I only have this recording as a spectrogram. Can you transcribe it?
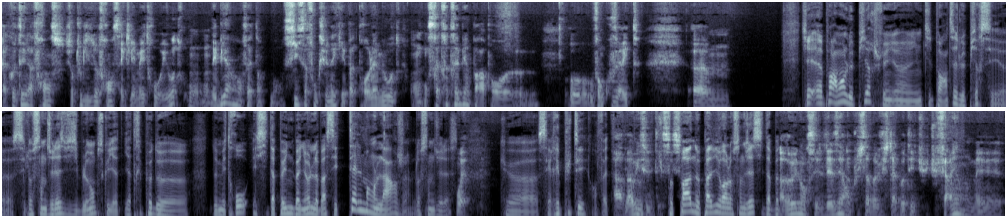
à côté la France, surtout l'île de France avec les métros et autres, on, on est bien en fait. Hein. Bon, si ça fonctionnait, qu'il n'y ait pas de problème et autres, on, on serait très très bien par rapport euh, aux, aux Vancouverites. Euh, Tiens, apparemment, le pire, je fais euh, une petite parenthèse, le pire, c'est euh, c'est Los Angeles, visiblement, parce qu'il y a, il y a très peu de, de métro, et si t'as pas une bagnole là-bas, c'est tellement large, Los Angeles, Ouais. que euh, c'est réputé, en fait. Ah bah oui, Tu tu peux pas ne pas vivre à Los Angeles si t'as pas de... ah oui non, c'est le désert en plus là-bas juste à côté. Tu tu fais rien, mais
